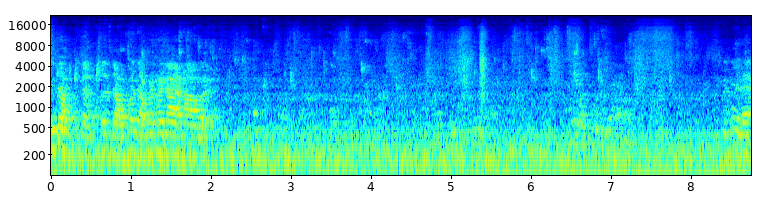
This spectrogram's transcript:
ไม่จำจำจำก็จำไม่ค่อยได้มากเลยไม่ใช่แล้ว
